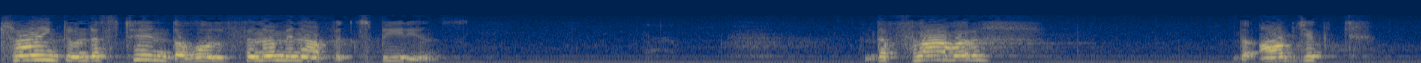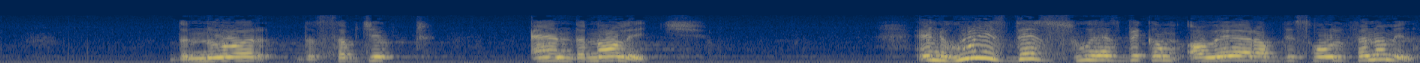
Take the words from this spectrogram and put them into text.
trying to understand the whole phenomena of experience. The flower, the object, the knower, the subject, and the knowledge. And who is this who has become aware of this whole phenomena?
